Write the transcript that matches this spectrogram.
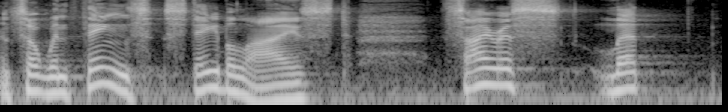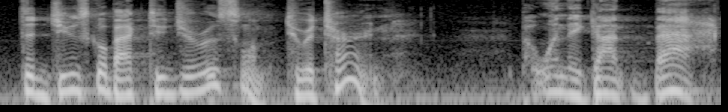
And so when things stabilized, Cyrus let the Jews go back to Jerusalem to return. But when they got back,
